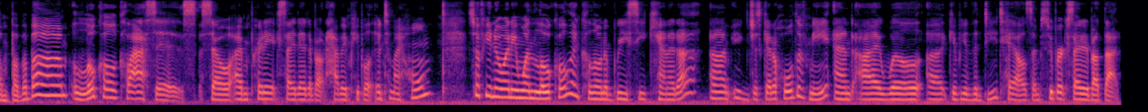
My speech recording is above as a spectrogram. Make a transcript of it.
bum, bum, bum, bum, local classes. So I'm pretty excited about having people into my home. So if you know anyone local in Kelowna, BC, Canada, um, you just get a hold of me and I will uh, give you the details. I'm super excited about that.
